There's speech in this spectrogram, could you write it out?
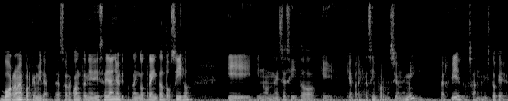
bórrame porque mira, eso era cuando tenía 16 años, ahorita tengo 30, dos hijos, y, no necesito que, que, aparezca esa información en mi perfil, o sea, necesito que eh,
